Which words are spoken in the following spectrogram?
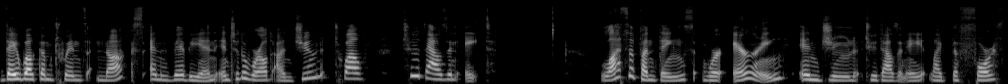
they welcomed twins Knox and Vivienne into the world on June 12th, 2008. Lots of fun things were airing in June 2008, like the fourth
